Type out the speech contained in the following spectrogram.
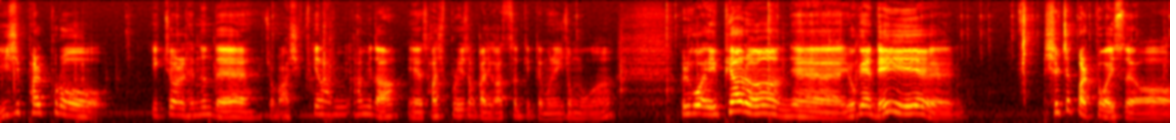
28% 익절했는데 좀 아쉽긴 함- 합니다. 예, 40% 이상까지 갔었기 때문에 이 종목은 그리고 APR은 예, 요게 내일 실적 발표가 있어요.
